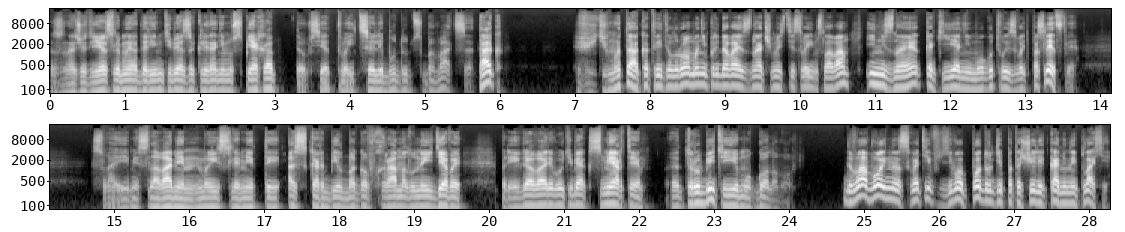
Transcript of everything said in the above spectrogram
Значит, если мы одарим тебя заклинанием успеха, то все твои цели будут сбываться, так? Видимо, так, — ответил Рома, не придавая значимости своим словам и не зная, какие они могут вызвать последствия. Своими словами, мыслями ты оскорбил богов храма Луны и Девы. Приговариваю тебя к смерти. Трубите ему голову. Два воина, схватив его под руки, потащили каменные плахи.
